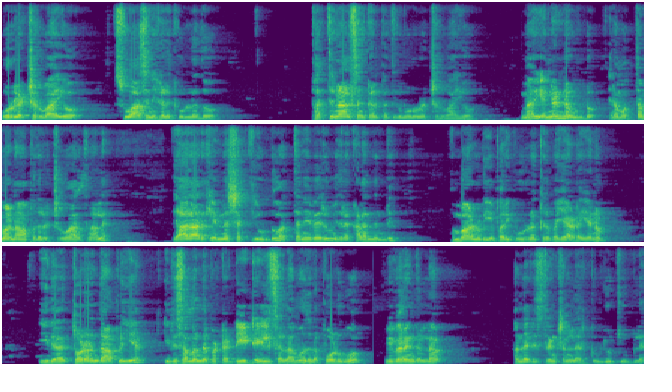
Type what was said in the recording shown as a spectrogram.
ஒரு லட்சம் ரூபாயோ சுவாசனைகளுக்கு உள்ளதோ பத்து நாள் சங்கல்பத்துக்கு மூணு லட்சம் ரூபாயோ இது மாதிரி என்னென்ன உண்டோ ஏன்னா மொத்தமாக நாற்பது லட்சம் ரூபா இருக்கனால யார் யாருக்கு என்ன சக்தி உண்டோ அத்தனை பேரும் இதில் கலந்துண்டு அம்பாளுடைய பரிபூர்ண கிருபையை அடையணும். இதை தொடர்ந்தாப்புலேயே இது சம்மந்தப்பட்ட டீட்டெயில்ஸ் எல்லாமும் அதில் போடுவோம். விவரங்கள்லாம் அந்த டிஸ்கிரிப்ஷனில் இருக்கும் யூடியூப்பில்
